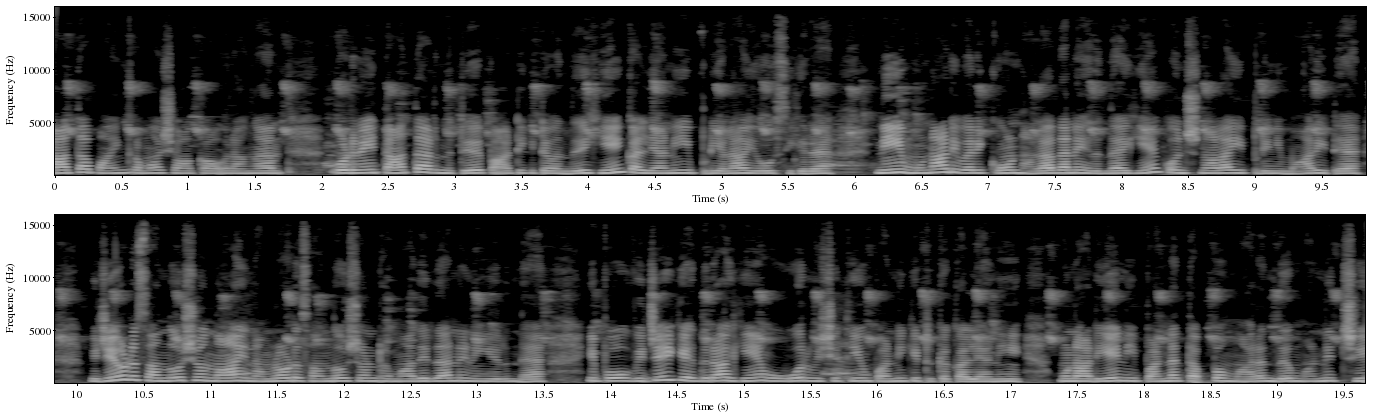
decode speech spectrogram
தாத்தா பயங்கரமாக ஷாக் ஆகுறாங்க. உடனே தாத்தா இருந்துட்டு பாட்டிக்கிட்ட வந்து ஏன் கல்யாணி இப்படியெல்லாம் யோசிக்கிற? நீ முன்னாடி வரைக்கும் நல்லா தானே இருந்த ஏன் கொஞ்ச நாளாக இப்படி நீ மாறிட்ட? விஜயோட சந்தோஷம் தான் நம்மளோட சந்தோஷன்ற மாதிரி தானே நீ இருந்த. இப்போது விஜய்க்கு எதிராக ஏன் ஒவ்வொரு விஷயத்தையும் பண்ணிக்கிட்டு இருக்க கல்யாணி? முன்னாடியே நீ பண்ண தப்பை மறந்து மன்னிச்சு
